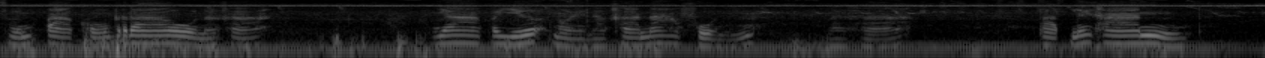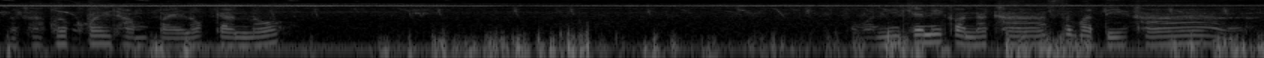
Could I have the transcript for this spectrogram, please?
สวนป่าของเรานะคะหญ้าก็เยอะหน่อยนะคะ หน้าฝนนะคะ ตัดไม่ทันนะคะ ค่อยๆทำไปแล้วกันเนาะ วันนี้แค่นี้ก่อนนะคะ สวัสดีค่ะ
